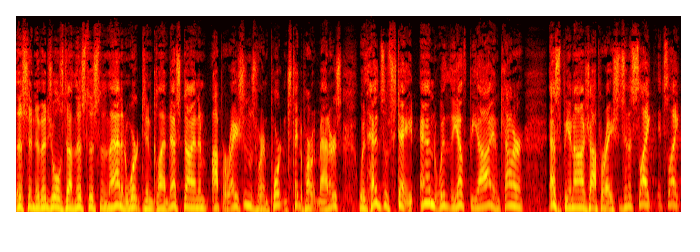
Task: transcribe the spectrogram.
this individual's done this, this, and that, and worked in clandestine operations for important State Department matters with heads of state and with the FBI and counter espionage operations. And it's like, it's like,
